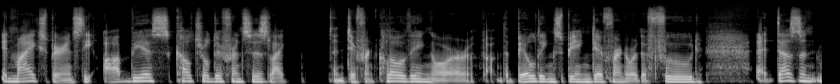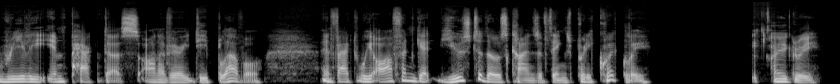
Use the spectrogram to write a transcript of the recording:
in my experience, the obvious cultural differences like different clothing or the buildings being different or the food, it doesn't really impact us on a very deep level. In fact, we often get used to those kinds of things pretty quickly. I agree.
